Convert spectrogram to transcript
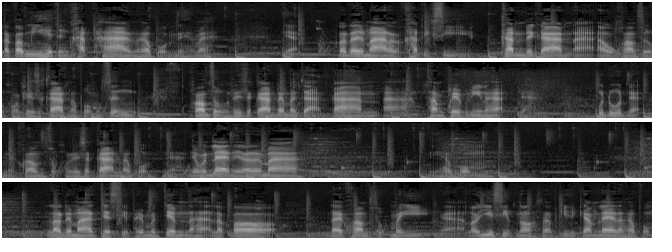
แล้วก็มีให้ถึงขัดท่านะครับผมเนี่ยเห็นไหมเนี่ยเราได้มาแล้วก็ขัดอีก 4 ขั้นด้วยการอเอาความสนุกของเทศกาลครับผม ซึ่งความสนุกของเทศกาลได้มาจากการทำเควสพวกนี้นะฮะเนี่ยกูดูดเนี่ยเนี่ยความสนุกของเทศกาลนะครับผมเนี่ยอย่างวันแรกนี้เราได้มานี่ครับผม เราได้มา 70เพมเจมนะฮะแล้วก็ได้ความสุขมาอีกอ่า120 เนาะสำหรับกิจกรรมแรกนะครับผม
